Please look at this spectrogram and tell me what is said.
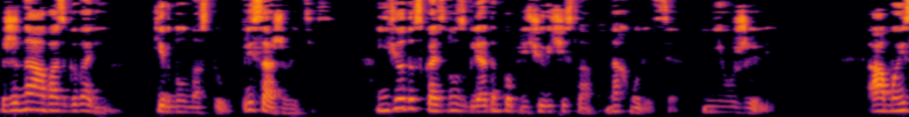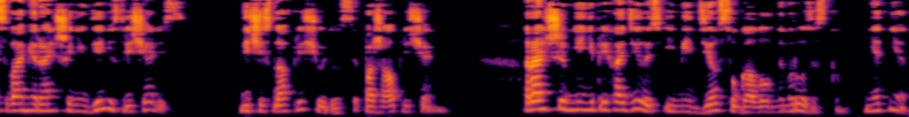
Жена о вас говорила. Кивнул на стул. Присаживайтесь. Нефедов скользнул взглядом по плечу Вячеслава, нахмурился. Неужели? А мы с вами раньше нигде не встречались? Вячеслав прищурился, пожал плечами. Раньше мне не приходилось иметь дел с уголовным розыском. Нет-нет,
